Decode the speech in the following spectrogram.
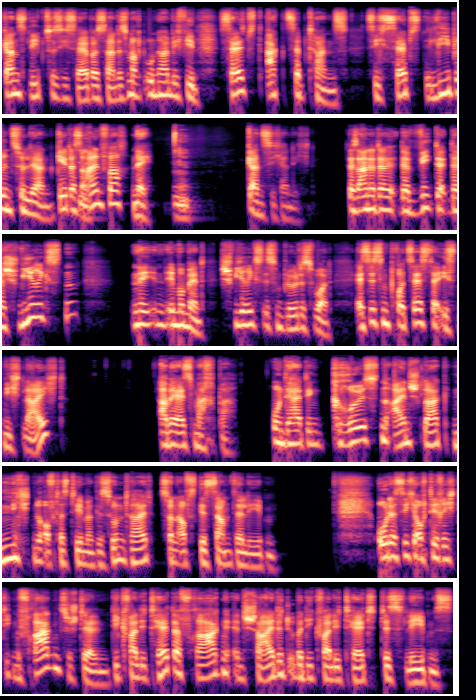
ganz lieb zu sich selber sein. Das macht unheimlich viel. Selbstakzeptanz, sich selbst lieben zu lernen. Geht das ja. einfach? Nee. Ja. Ganz sicher nicht. Das ist einer der, der, der, der schwierigsten, nee, im Moment, schwierigst ist ein blödes Wort. Es ist ein Prozess, der ist nicht leicht, aber er ist machbar. Und er hat den größten Einschlag nicht nur auf das Thema Gesundheit, sondern aufs gesamte Leben. Oder sich auch die richtigen Fragen zu stellen. Die Qualität der Fragen entscheidet über die Qualität des Lebens.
